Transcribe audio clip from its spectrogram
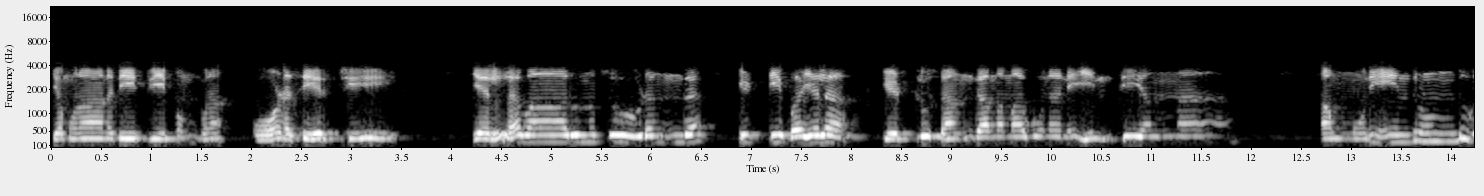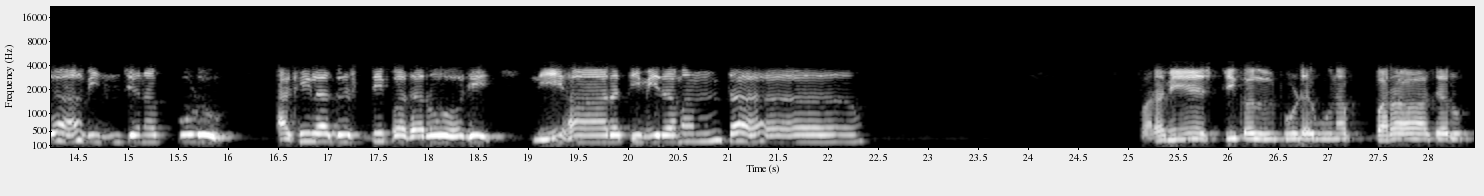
యమునా నదీ ద్వీపంబున ఓడసేర్చి. ఎల్లవారును చూడంగ ఇట్టి బయల ఎట్లు సంగమమగునని ఇంతి అన్న. అమ్మునీంద్రుండుగా వించినప్పుడు అఖిల దృష్టి పదరోధి నీహారతిమిరమంత. పరమేష్టి కల్పుడగున పరాశరు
